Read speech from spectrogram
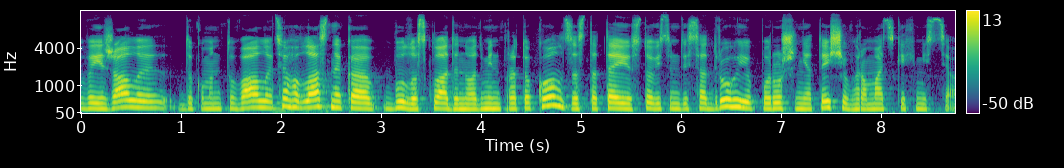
виїжджали, документували. Цього власника було складено адмінпротокол за статтею 182 порушення тиші в громадських місцях.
